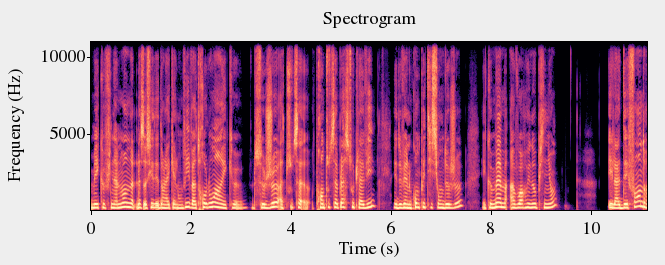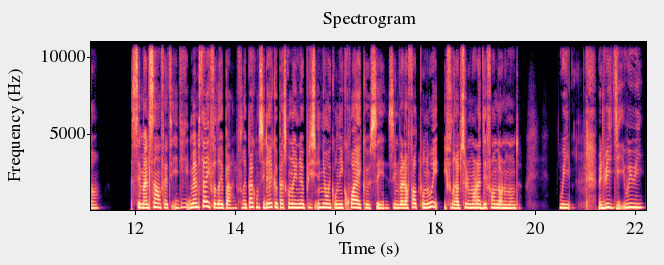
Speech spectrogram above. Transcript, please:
Mais que finalement, la société dans laquelle on vit va trop loin et que ce jeu a toute sa, prend toute sa place toute la vie et devient une compétition de jeu et que même avoir une opinion et la défendre, c'est malsain en fait. Il dit même ça, il faudrait pas. Il faudrait pas considérer que parce qu'on a une opinion et qu'on y croit et que c'est une valeur forte pour nous, il faudrait absolument la défendre dans le monde. Oui, mais lui il dit oui oui.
